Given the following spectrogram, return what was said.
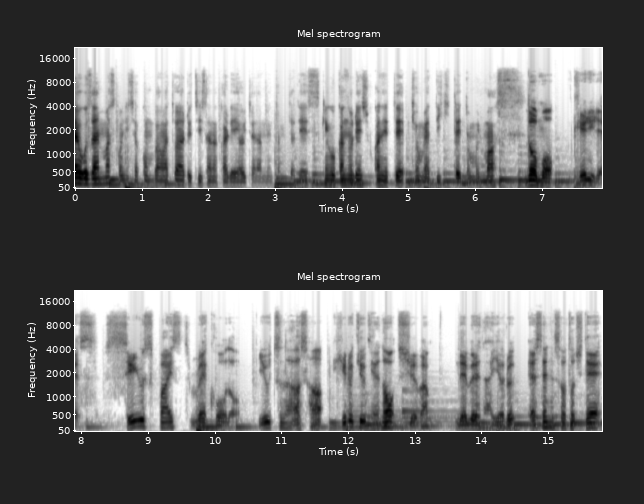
はようございます。こんにちは。こんばんは。とある小さなカレー屋を営む富田です。言語化の練習を兼ねて今日もやっていきたいと思います。どうも、ケリーです。See You Spice レコード。憂鬱な朝、昼休憩の終盤。眠れない夜、SNS を閉じて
